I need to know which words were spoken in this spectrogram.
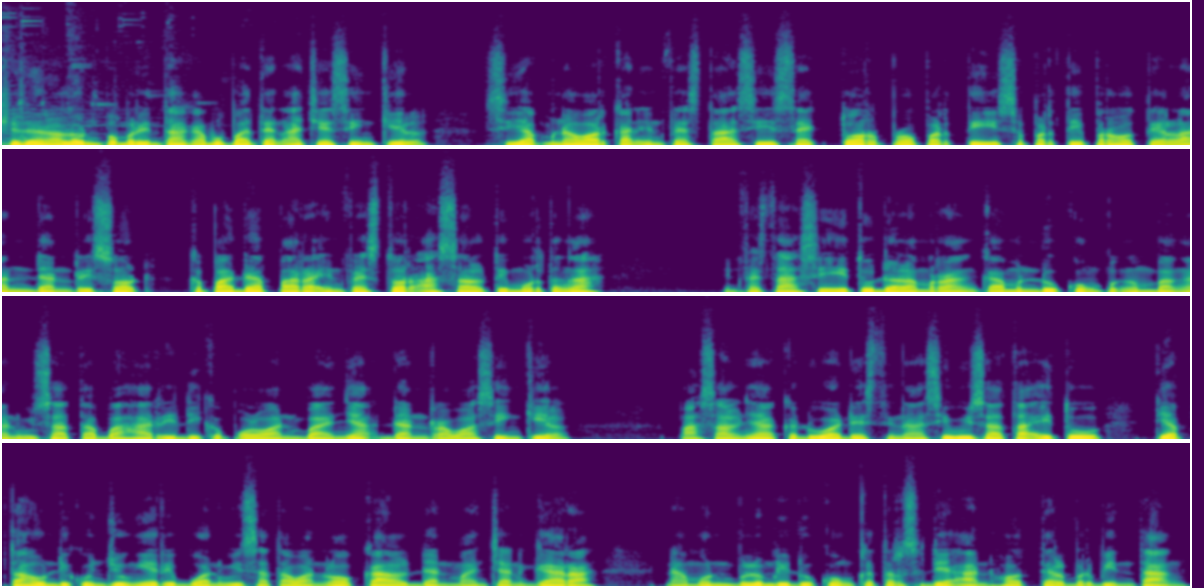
Sederalun pemerintah Kabupaten Aceh Singkil siap menawarkan investasi sektor properti seperti perhotelan dan resort kepada para investor asal Timur Tengah Investasi itu dalam rangka mendukung pengembangan wisata bahari di Kepulauan Banyak dan Rawa Singkil. Pasalnya, kedua destinasi wisata itu tiap tahun dikunjungi ribuan wisatawan lokal dan mancanegara, namun belum didukung ketersediaan hotel berbintang.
